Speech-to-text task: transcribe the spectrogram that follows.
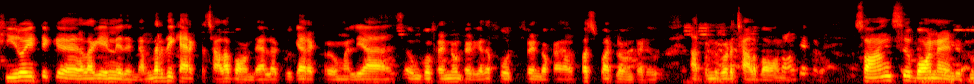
హీరోయిటిక్ అలాగే ఏం లేదండి. అందరిది క్యారెక్టర్ చాలా బాగుంది. ఆ లడ్డు క్యారెక్టర్ మళ్ళీ ఆ ఇంకో ఫ్రెండ్ ఉంటాడు కదా ఫోర్త్ ఫ్రెండ్ ఒక ఫస్ట్ పార్ట్లో ఉంటాడు. అతను కూడా చాలా బాగుంది సాంగ్స్ బాగున్నాయండి. టూ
